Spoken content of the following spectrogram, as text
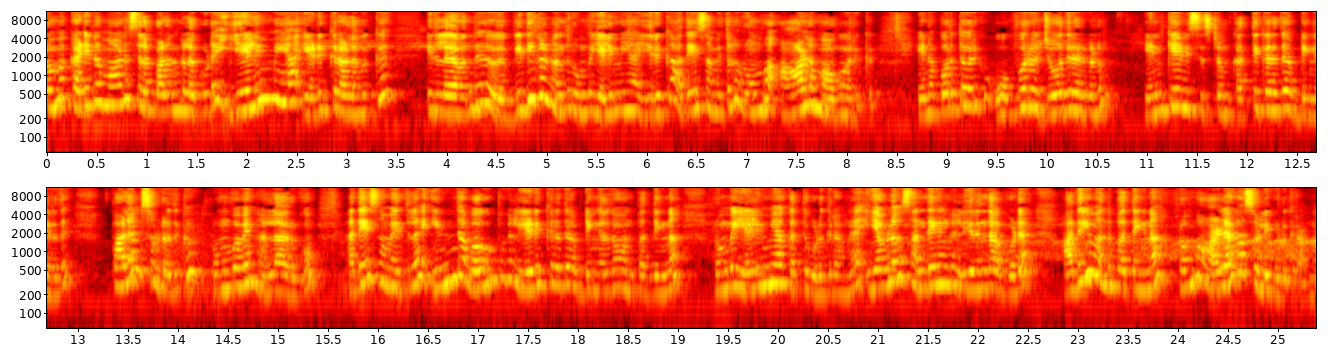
ரொம்ப கடினமான சில பலன்களை கூட எளிமையாக எடுக்கிற அளவுக்கு இதில் வந்து விதிகள் வந்து ரொம்ப எளிமையாக இருக்குது அதே சமயத்தில் ரொம்ப ஆழமாகவும் இருக்குது என்னை பொறுத்த வரைக்கும் ஒவ்வொரு ஜோதிடர்களும் என்கேவி சிஸ்டம் கற்றுக்கிறது அப்படிங்கிறது பலன் சொல்கிறதுக்கு ரொம்பவே நல்லா இருக்கும். அதே சமயத்தில் இந்த வகுப்புகள் எடுக்கிறது அப்படிங்கிறதும் வந்து பார்த்திங்கன்னா ரொம்ப எளிமையாக கற்றுக் கொடுக்குறாங்க. எவ்வளோ சந்தேகங்கள் இருந்தால் கூட அதையும் வந்து பார்த்திங்கன்னா ரொம்ப அழகாக சொல்லி கொடுக்குறாங்க.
